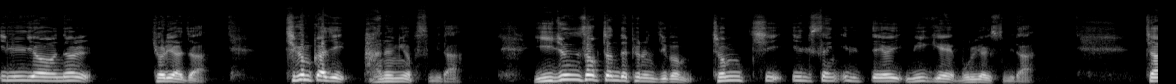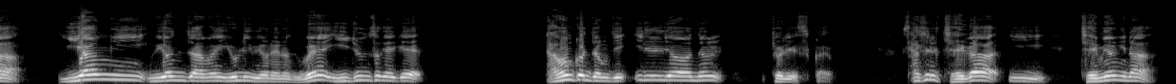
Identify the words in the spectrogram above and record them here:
1년을 결의하자 지금까지 반응이 없습니다. 이준석 전 대표는 지금 정치 일생 일대의 위기에 몰려 있습니다. 자, 이양희 위원장의 윤리위원회는 왜 이준석에게 당원권 정지 1년을 결의했을까요? 사실 제가 이 제명이나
